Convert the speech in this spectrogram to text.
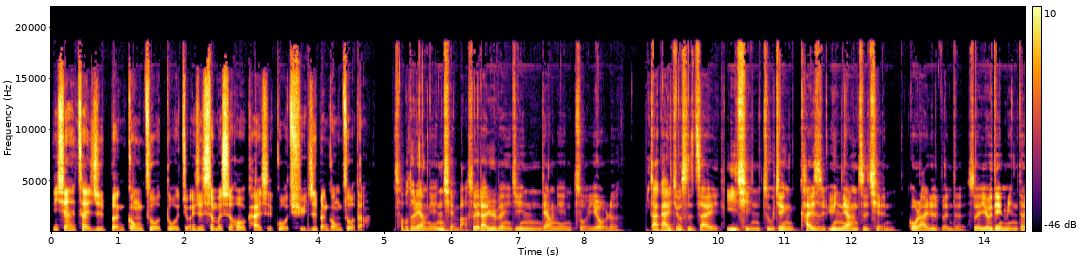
你现在在日本工作多久？你是什么时候开始过去日本工作的？差不多两年前吧，所以来日本已经两年左右了。大概就是在疫情逐渐开始酝酿之前过来日本的，所以有点明灯。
